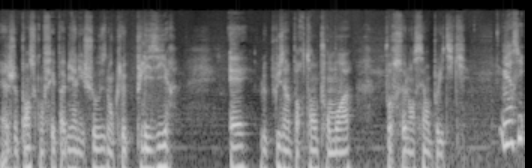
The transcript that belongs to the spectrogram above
euh, je pense qu'on fait pas bien les choses. Donc le plaisir est le plus important pour moi pour se lancer en politique. Merci.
